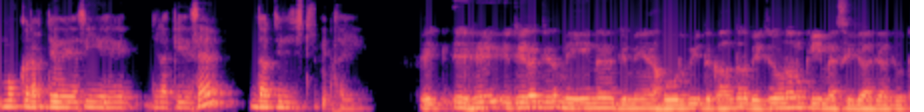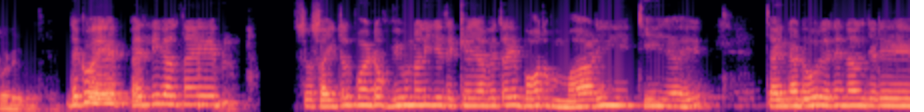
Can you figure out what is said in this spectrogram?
ਮੁੱਖ ਰੱਖਦੇ ਹੋਏ ਅਸੀਂ ਇਹ ਜਿਹੜਾ ਕੇਸ ਹੈ ਦਰਜ ਰਜਿਸਟਰ ਕੀਤਾ ਜੀ। ਇੱਕ ਇਹ ਇਹ ਜਿਹੜਾ ਜਿਹੜਾ ਮੇਨ ਜਿਵੇਂ ਆ ਹੋਰ ਵੀ ਦੁਕਾਨਦਾਰ ਵੇਚਦੇ ਉਹਨਾਂ ਨੂੰ ਕੀ ਮੈਸੇਜ ਆ ਜਾ ਜੋ ਤੁਹਾਡੇ ਕੋਲ? ਦੇਖੋ, ਇਹ ਪਹਿਲੀ ਗੱਲ ਤਾਂ ਇਹ ਸੋਸਾਈਟਲ ਪੁਆਇੰਟ ਆਫ View ਨਾਲ ਹੀ ਜੇ ਦੇਖਿਆ ਜਾਵੇ ਤਾਂ ਇਹ ਬਹੁਤ ਮਾੜੀ ਚੀਜ਼ ਹੈ ਇਹ। ਚਾਈਨਾ ਡੋਰ ਇਹਦੇ ਨਾਲ ਜਿਹੜੇ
